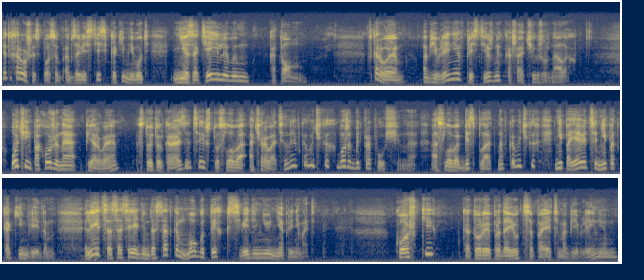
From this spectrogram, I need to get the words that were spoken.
Это хороший способ обзавестись каким-нибудь незатейливым котом. Второе. Объявление в престижных кошачьих журналах. Очень похоже на первое – с той только разницей, что слово «очаровательное» в кавычках может быть пропущено, а слово «бесплатно» в кавычках не появится ни под каким видом. Лица со средним достатком могут их к сведению не принимать. Кошки, которые продаются по этим объявлениям,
